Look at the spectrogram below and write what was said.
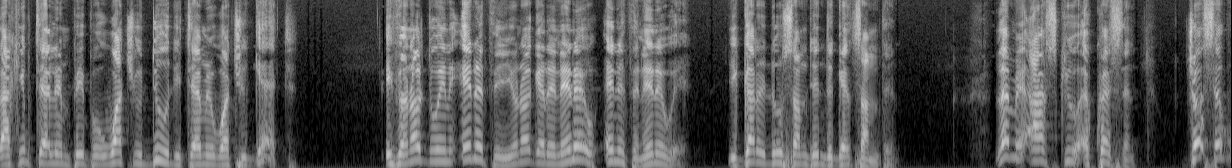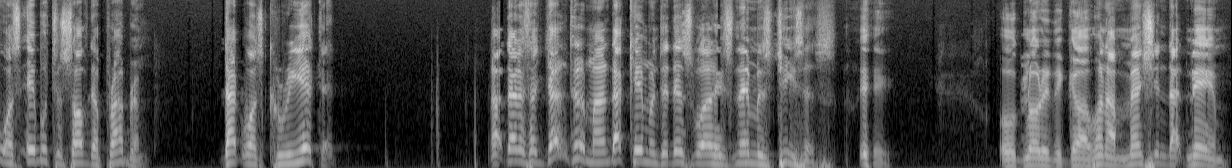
I keep telling people what you do determine what you get. If you're not doing anything, you're not getting any, anything anyway. You got to do something to get something. Let me ask you a question. Joseph was able to solve the problem that was created. Now, there is a gentleman that came into this world. His name is Jesus. oh, glory to God. When I mention that name,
